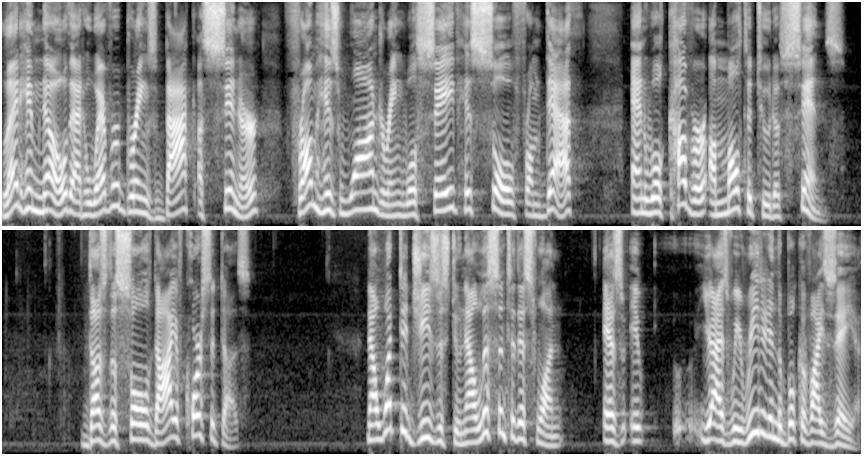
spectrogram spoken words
Let him know that whoever brings back a sinner from his wandering will save his soul from death and will cover a multitude of sins. Does the soul die? Of course it does. Now, what did Jesus do? Now, listen to this one as, it, as we read it in the book of Isaiah.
